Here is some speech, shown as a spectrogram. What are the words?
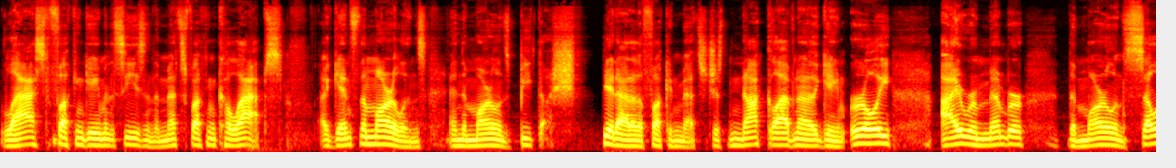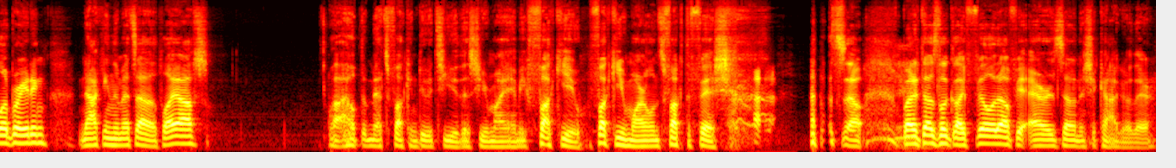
Last fucking game of the season, the Mets fucking collapse against the Marlins, and the Marlins beat the shit out of the fucking Mets. Just knocked Glavine out of the game early. I remember The Marlins celebrating, knocking the Mets out of the playoffs. Well, I hope the Mets fucking do it to you this year, Miami. Fuck you. Fuck you, Marlins. Fuck the fish. so, but it does look like Philadelphia, Arizona, Chicago there.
